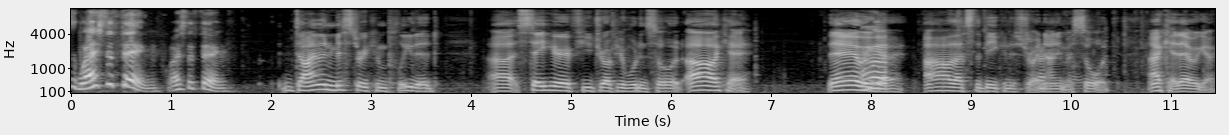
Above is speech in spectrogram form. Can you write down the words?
Where's the thing? Where's the thing? Diamond mystery completed? Uh, stay here if you drop your wooden sword. Oh, okay. There we Uh, go. Oh, that's the beacon destroyed. Now I need my sword. Okay, there we go.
